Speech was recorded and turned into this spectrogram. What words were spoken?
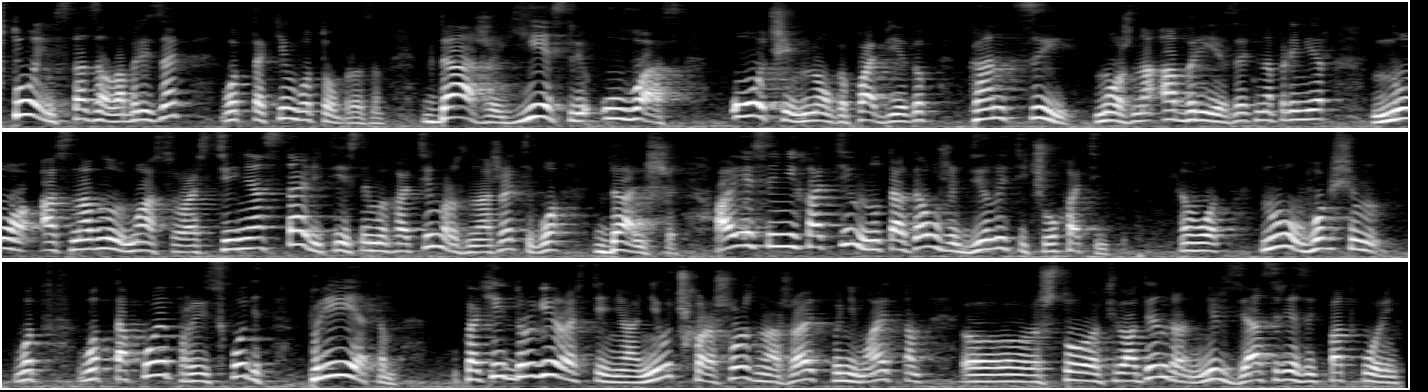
Кто им сказал обрезать вот таким вот образом? Даже если у вас очень много побегов, концы можно обрезать, например, но основную массу растения оставить, если мы хотим размножать его дальше. А если не хотим, ну тогда уже делайте, что хотите. Вот. Ну, в общем, вот, вот такое происходит. При этом Какие-то другие растения, они очень хорошо размножают, понимают там, э, что филодендрон нельзя срезать под корень.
